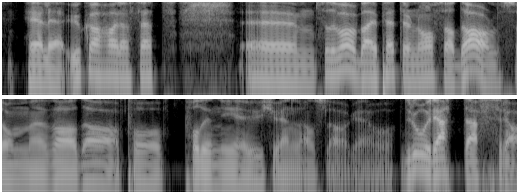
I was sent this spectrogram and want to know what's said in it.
hele uka, har jeg sett. Um, så det var jo bare Petter Nåsa Dahl som eh, var da på, på det nye U21-landslaget, og dro rett derfra.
